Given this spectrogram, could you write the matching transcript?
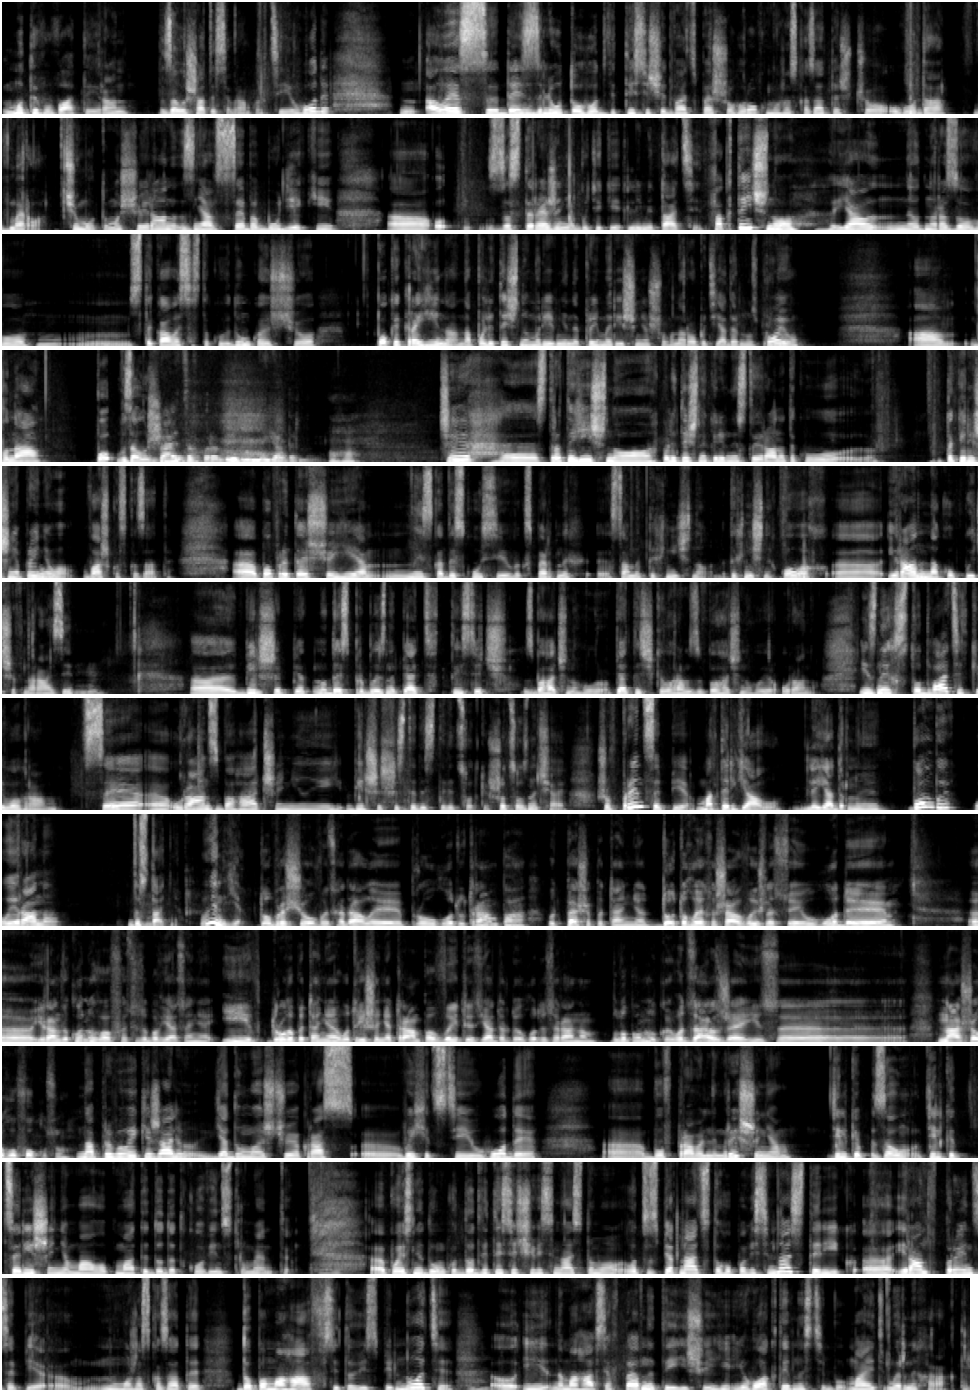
мотивувати Іран залишатися в рамках цієї угоди. Але з десь з лютого 2021 року можна сказати, що угода вмерла. Чому? Тому що Іран зняв з себе будь-які застереження, будь-які лімітації. Фактично, я неодноразово стикалася з такою думкою, що поки країна на політичному рівні не прийме рішення, що вона робить ядерну зброю, вона залишається в парадигмі неядерної. Угу. Чи е, стратегічно політичне керівництво Ірану таку, таке рішення прийняло, важко сказати. Попри те, що є низка дискусій в експертних е, саме технічно, технічних колах, е, Іран накопичив наразі е, більше п'ят- ну, десь приблизно 5 тисяч збагаченого ура- 5 тисяч кілограм збагаченого урану. Із них 120 кілограм це уран збагачений більше 60%. Що це означає? Що в принципі матеріалу для ядерної бомби у Ірана достатньо. Ну, Він є. Добре, що ви згадали про угоду Трампа. От перше питання: до того, як США вийшла з цієї угоди, е, Іран виконував це зобов'язання. І друге питання: от рішення Трампа вийти з ядерної угоди з Іраном було помилкою. От зараз вже із е, нашого фокусу. На превеликий жаль, я думаю, що якраз е, вихід з цієї угоди е, був правильним рішенням. Тільки за тільки це рішення мало б мати додаткові інструменти. Е, Поясню думку, до 2018, от з 15 по 18 рік, е, Іран, в принципі, е, ну можна сказати, допомагав світовій спільноті і намагався впевнити її, що його активності мають мирний характер.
